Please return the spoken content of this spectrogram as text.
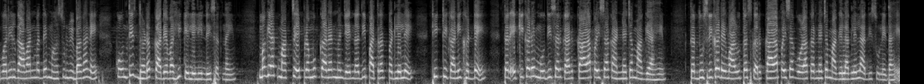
वरील गावांमध्ये महसूल विभागाने कोणतीच धडक कार्यवाही केलेली दिसत नाही. मग या मागचे प्रमुख कारण म्हणजे नदी पात्रात पडलेले ठिकठिकाणी खड्डे तर एकीकडे मोदी सरकार काळा पैसा काढण्याच्या मागे आहे. तर दुसरीकडे वाळू तस्कर काळा पैसा गोळा करण्याच्या मागे लागलेला दिसून येत आहे.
